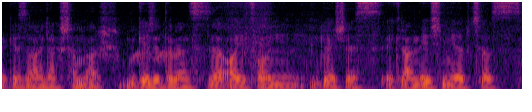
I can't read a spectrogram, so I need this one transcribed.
Herkese hayırlı akşamlar. Bu gece de ben size iPhone 5s ekran değişimi yapacağız.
